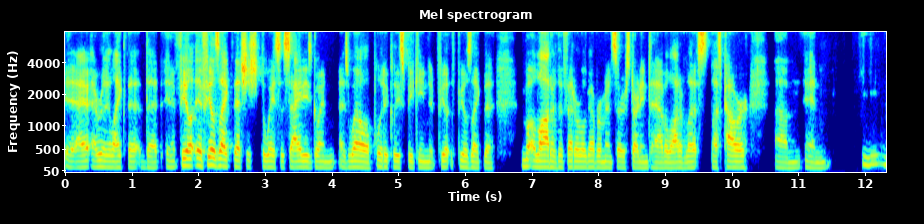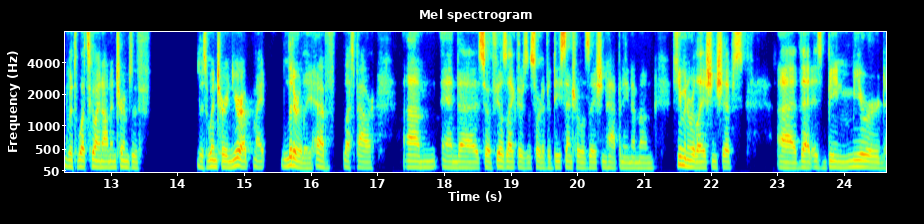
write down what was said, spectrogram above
i, I really like that that and it feel it feels like that's just the way society is going as well. Politically speaking it feel, feels like the a lot of the federal governments are starting to have a lot of less less power um, and with what's going on in terms of this winter in Europe might literally have less power. Um, and uh, so it feels like there's a sort of a decentralization happening among human relationships uh, that is being mirrored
